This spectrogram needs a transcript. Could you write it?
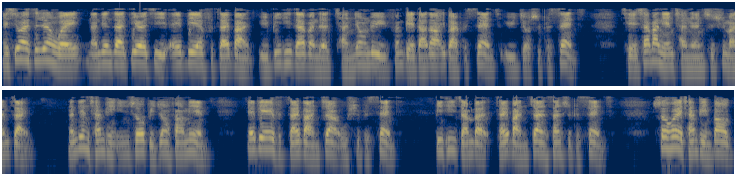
美系外资认为，南电在第二季 ABF 载板与 BT 载板的产用率分别达到一百 percent 与九十 percent，且下半年产能持续满载。南电产品营收比重方面，ABF 载板占五十 percent，BT 载板载板占三十 percent。社会产品报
